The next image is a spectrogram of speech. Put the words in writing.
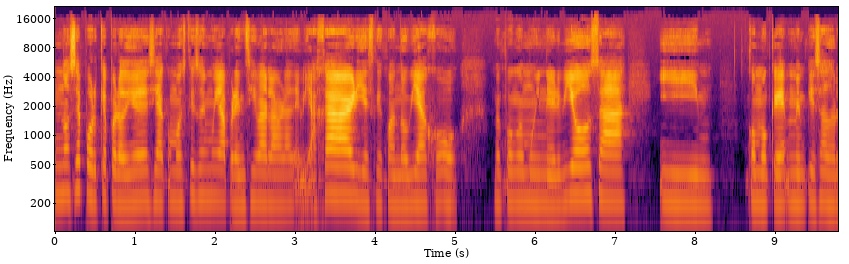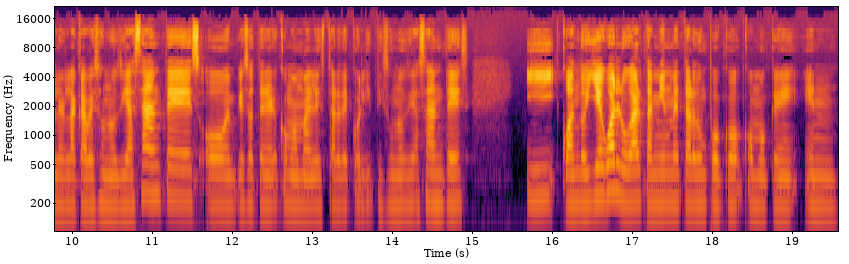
no sé por qué, pero yo decía como es que soy muy aprensiva a la hora de viajar y es que cuando viajo me pongo muy nerviosa y como que me empieza a doler la cabeza unos días antes o empiezo a tener como malestar de colitis unos días antes. Y cuando llego al lugar también me tardo un poco como que en,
